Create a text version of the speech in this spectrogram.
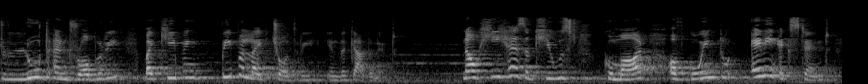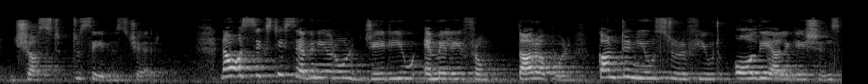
to loot and robbery by keeping people like Choudhary in the cabinet. Now, he has accused Kumar of going to any extent just to save his chair. Now, a 67 year old JDU MLA from Tarapur continues to refute all the allegations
